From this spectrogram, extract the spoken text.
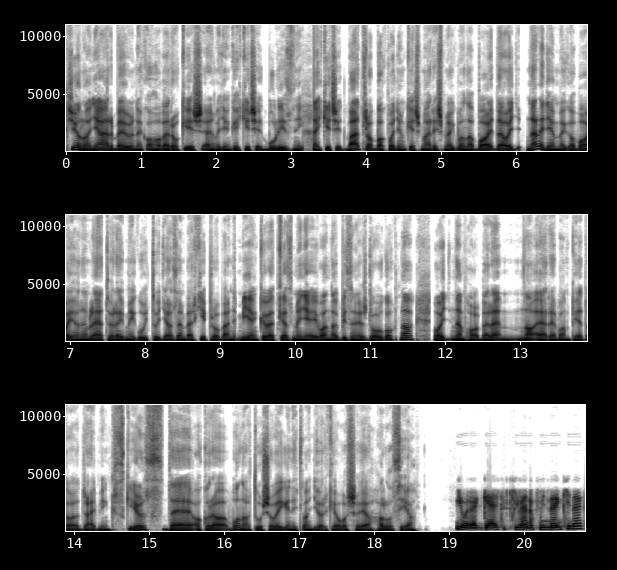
és jön a nyár, beülnek a haverok, és elmegyünk egy kicsit bulizni, egy kicsit bátrabbak vagyunk, vagyunk, és már is megvan a baj, de hogy ne legyen meg a baj, hanem lehetőleg még úgy tudja az ember kipróbálni, milyen következményei vannak bizonyos dolgoknak, hogy nem hal bele. Na, erre van például a driving skills, de akkor a vonal túlsó végén itt van Györke Orsolya. Halló, szia! Jó reggelt kívánok mindenkinek.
